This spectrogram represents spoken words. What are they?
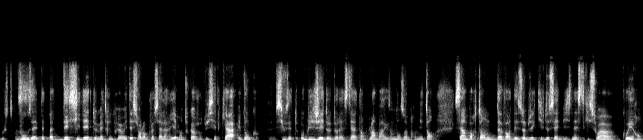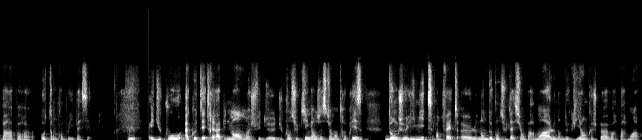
Boost. Vous, vous n'avez peut-être pas décidé de mettre une priorité sur l'emploi salarié, mais en tout cas aujourd'hui c'est le cas. Et donc, si vous êtes obligé de, de, rester à temps plein, par exemple, dans un premier temps, c'est important d'avoir des objectifs de cette business qui soient euh, cohérents par rapport euh, au temps qu'on peut y passer. Mm. Et du coup, à côté, très rapidement, moi, je fais du, consulting en gestion d'entreprise. Donc, je limite en fait euh, le nombre de consultations par mois, le nombre de clients que je peux avoir par mois,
